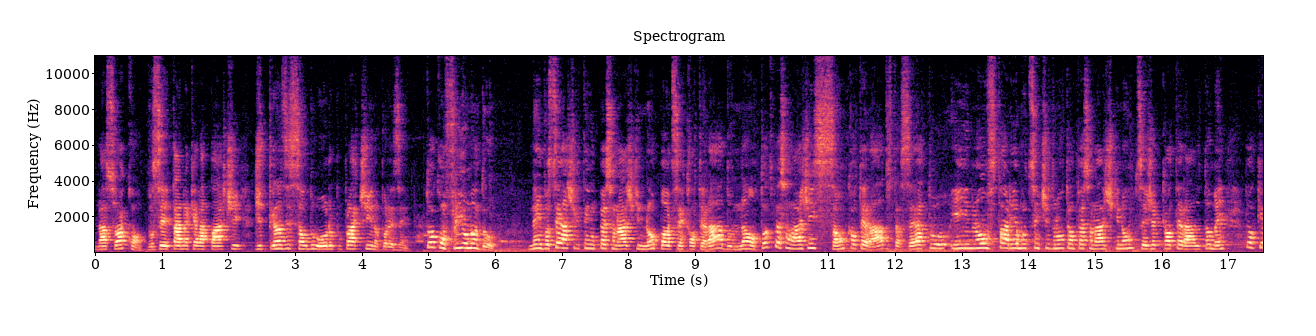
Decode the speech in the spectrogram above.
na sua conta. Você está naquela parte de transição do ouro para platina, por exemplo. Tô com frio mandou. Nem você acha que tem um personagem que não pode ser cauterado? Não, todos os personagens são cauterados, tá certo? E não faria muito sentido não ter um personagem que não seja cauterado também, porque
